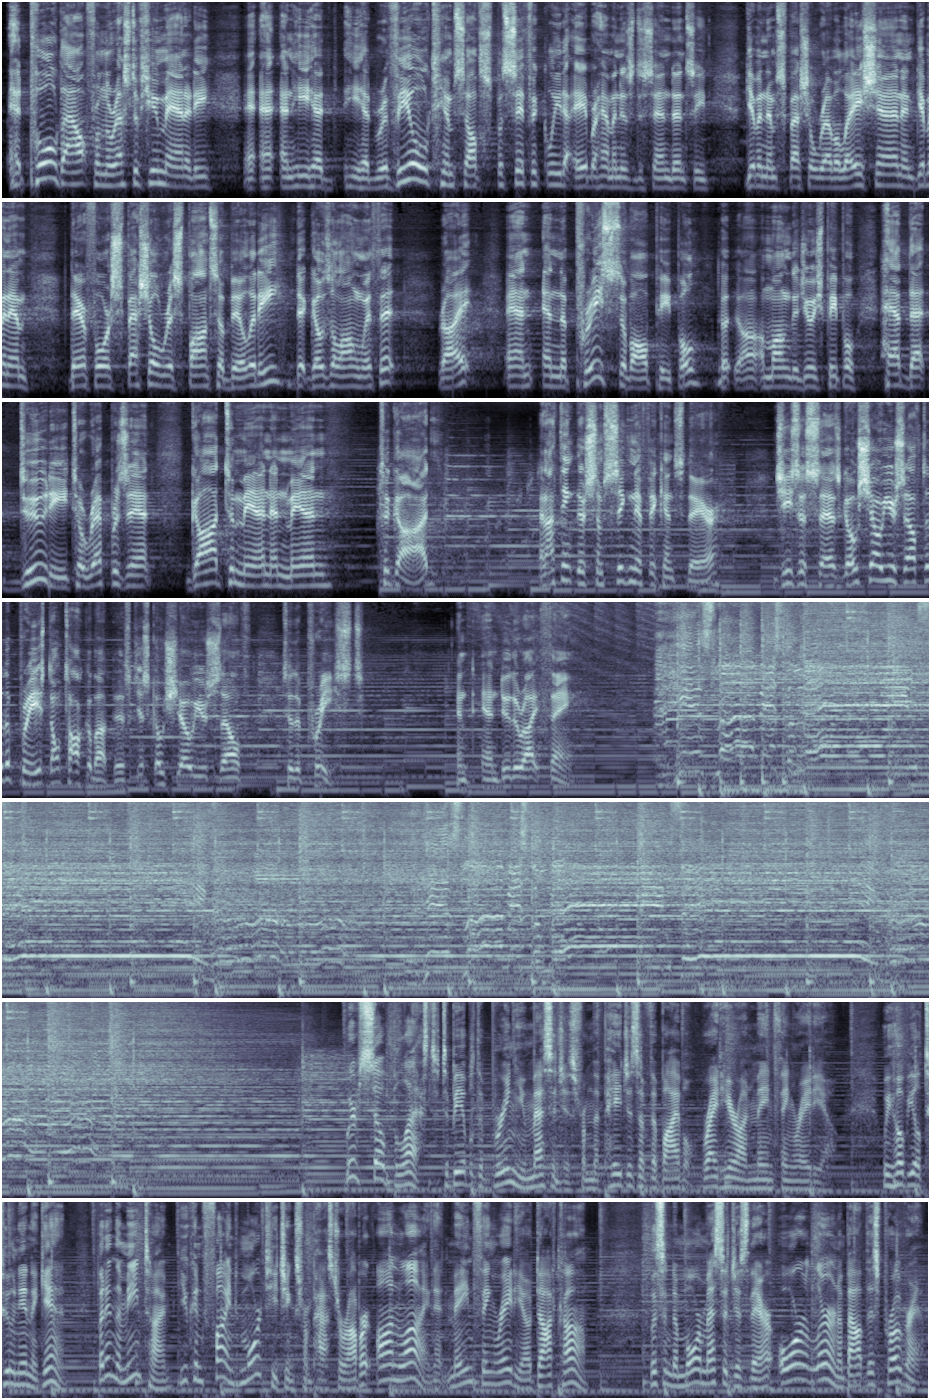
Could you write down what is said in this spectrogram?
had pulled out from the rest of humanity and, and, he, had, he had revealed himself specifically to Abraham and his descendants. He'd given them special revelation and given them, therefore, special responsibility that goes along with it, right? And, and the priests of all people, the, uh, among the Jewish people, had that duty to represent God to men and men to God. And I think there's some significance there. Jesus says, Go show yourself to the priest. Don't talk about this. Just go show yourself to the priest and, and do the right thing. His love is the main thing. His love is the main thing. We're so blessed to be able to bring you messages from the pages of the Bible right here on Main Thing Radio. We hope you'll tune in again, but in the meantime, you can find more teachings from Pastor Robert online at mainthingradio.com. Listen to more messages there or learn about this program.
